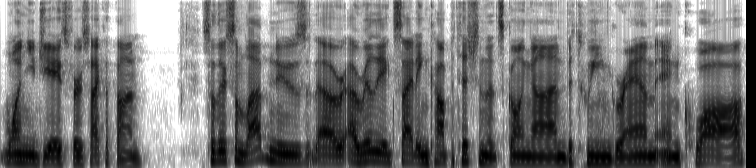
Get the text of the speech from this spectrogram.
won UGA's first hackathon. So there's some lab news, a, a really exciting competition that's going on between Graham and Khoa.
